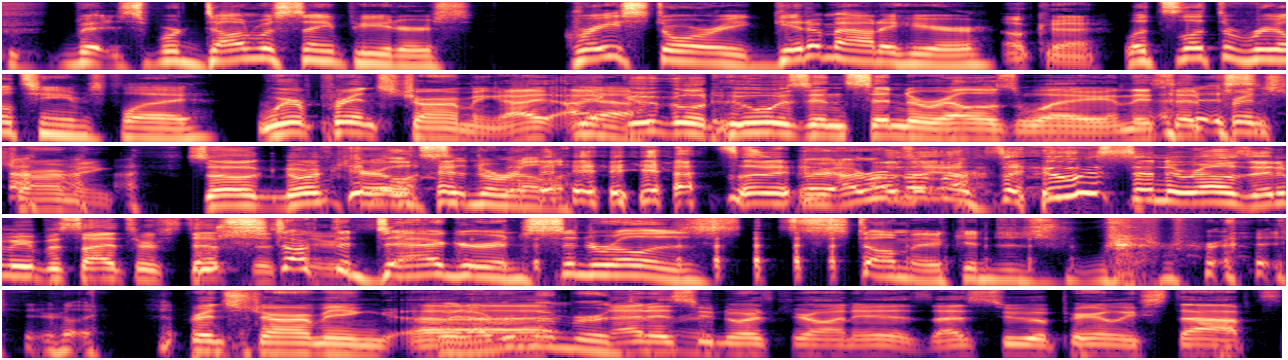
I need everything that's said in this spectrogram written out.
but we're done with St. Peter's. Great story. Get them out of here. okay. Let's let the real teams play. We're Prince Charming. I, Yeah. I googled who was in Cinderella's way, and they said Prince Charming. So North Carolina, Cinderella. yeah, so Right, I was like- remember- was like, who is Cinderella's enemy besides her stepsister? stuck the dagger in Cinderella's stomach and just like, Prince Charming. Uh, I remember a that is who North Carolina is. That's who apparently stopped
